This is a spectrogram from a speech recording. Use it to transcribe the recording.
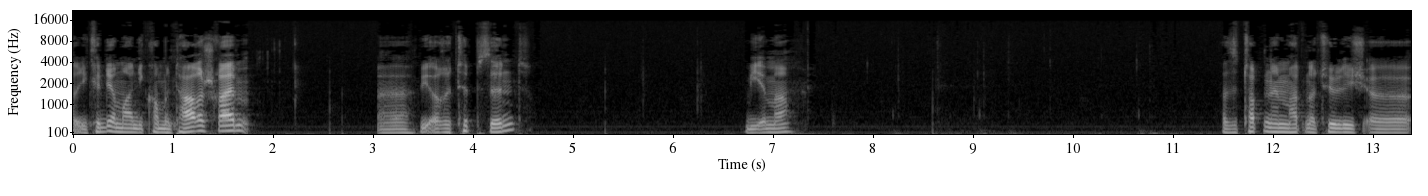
So, ihr könnt ja mal in die Kommentare schreiben, äh, wie eure Tipps sind. Wie immer. Also Tottenham hat natürlich äh,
